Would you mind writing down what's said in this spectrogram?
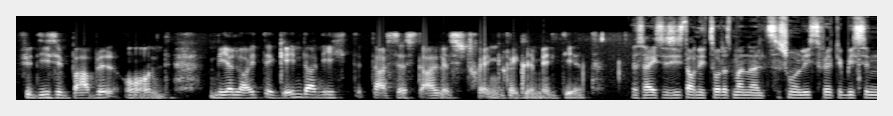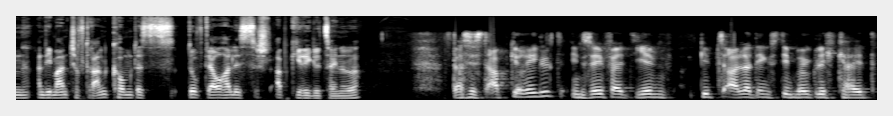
für diese Bubble und mehr Leute gehen da nicht. Das ist alles streng reglementiert. Das heißt, es ist auch nicht so, dass man als Journalist vielleicht ein bisschen an die Mannschaft rankommt. Das dürfte auch alles abgeregelt sein, oder? Das ist abgeregelt. In Seefeld gibt es allerdings die Möglichkeit,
